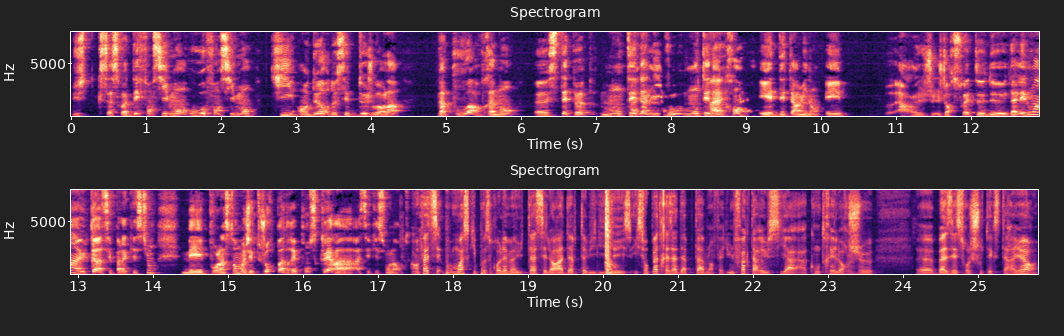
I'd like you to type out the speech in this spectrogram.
que ça soit défensivement ou offensivement, qui en dehors de ces deux joueurs-là va pouvoir vraiment euh, step up, monter d'un niveau, monter d'un cran et être déterminant. Et alors, je, leur souhaite d'aller loin à Utah, c'est pas la question, mais pour l'instant, moi, j'ai toujours pas de réponse claire à, ces questions-là. En, fait, pour moi, ce qui pose problème à Utah, c'est leur adaptabilité. Ils, sont pas très adaptables, en fait. Une fois que tu as réussi à, contrer leur jeu euh, basé sur le shoot extérieur,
